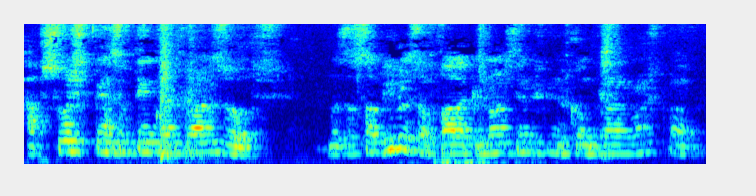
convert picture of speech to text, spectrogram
Há pessoas que pensam que têm que controlar os outros. Mas a Bíblia só fala que nós temos que nos controlar nós próprios.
